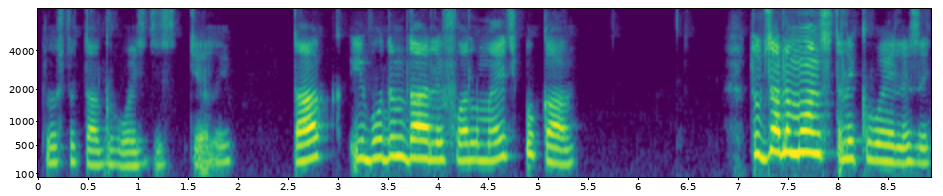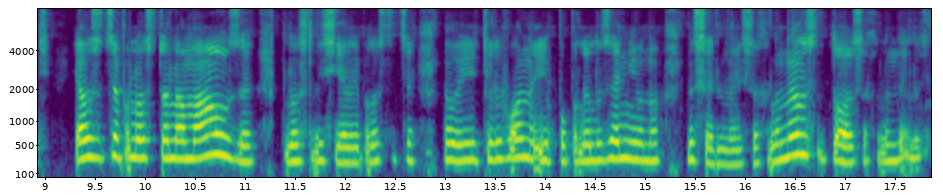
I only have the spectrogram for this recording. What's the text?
просто так гвозди сделаем. Так, і будемо далі формить пока. Тут зараз монстрик вилізить. Я вже це просто ламав просто серії. Просто це новий телефон і по приложенню воно не сильно і сохранилось, то сохранилось.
